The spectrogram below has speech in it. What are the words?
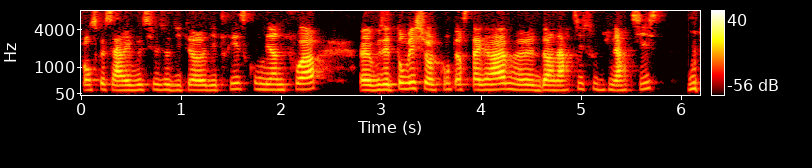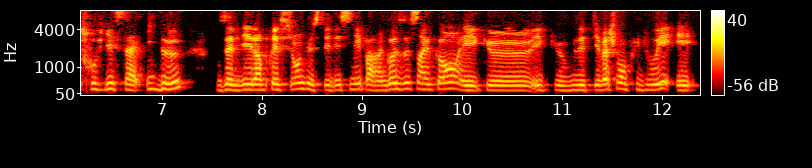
pense que ça arrive aussi aux auditeurs et auditrices, combien de fois euh, vous êtes tombé sur le compte Instagram euh, d'un artiste ou d'une artiste, vous trouviez ça hideux, vous aviez l'impression que c'était dessiné par un gosse de 5 ans et que et que vous étiez vachement plus doué et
